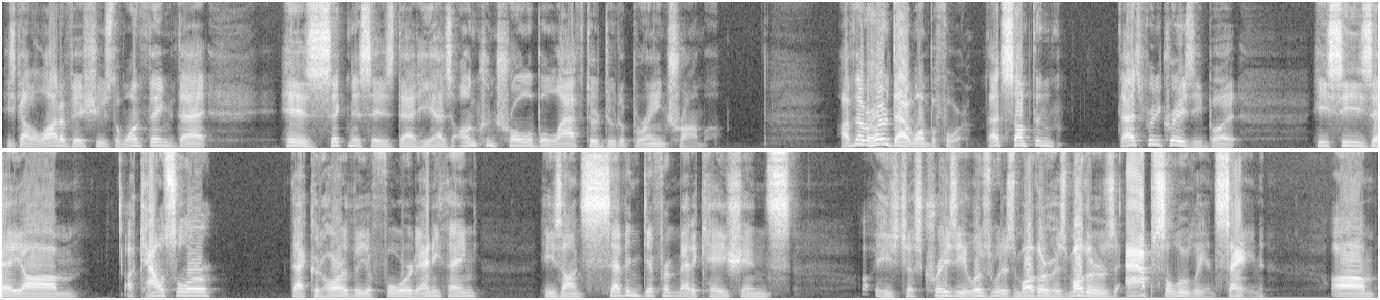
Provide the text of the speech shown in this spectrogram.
He's got a lot of issues. The one thing that his sickness is that he has uncontrollable laughter due to brain trauma. I've never heard that one before. That's something that's pretty crazy, but he sees a um, a counselor that could hardly afford anything He's on seven different medications. He's just crazy. He lives with his mother. His mother's absolutely insane. Um,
